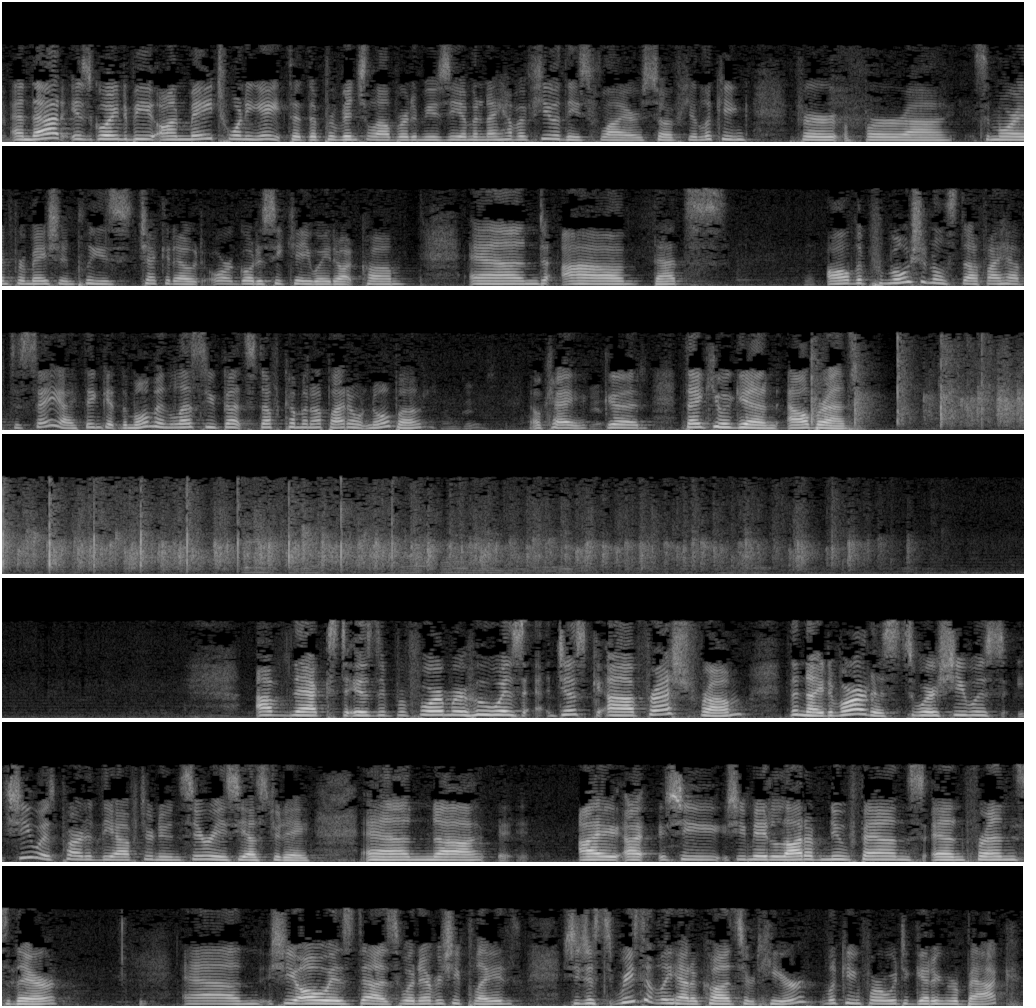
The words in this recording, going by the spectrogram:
And that is going to be on May 28th at the Provincial Alberta Museum, and I have a few of these flyers. So if you're looking for for uh, some more information, please check it out or go to ckua.com. And uh, that's all the promotional stuff I have to say. I think at the moment, unless you've got stuff coming up I don't know about. I'm good. Okay, good. Thank you again, Al Brant. Up next is a performer who was just uh, fresh from the Night of Artists, where she was she was part of the afternoon series yesterday, and uh, I, I she she made a lot of new fans and friends there. And she always does whenever she plays. She just recently had a concert here. Looking forward to getting her back.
